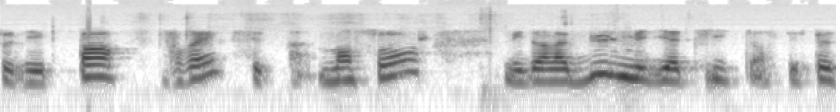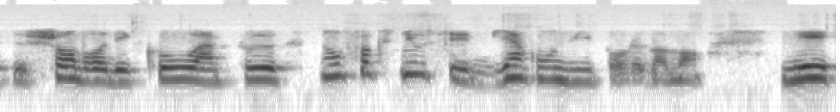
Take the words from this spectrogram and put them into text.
Ce n'est pas vrai, c'est un mensonge mais dans la bulle médiatique, dans cette espèce de chambre d'écho un peu... Non, Fox News, c'est bien conduit pour le moment, mais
